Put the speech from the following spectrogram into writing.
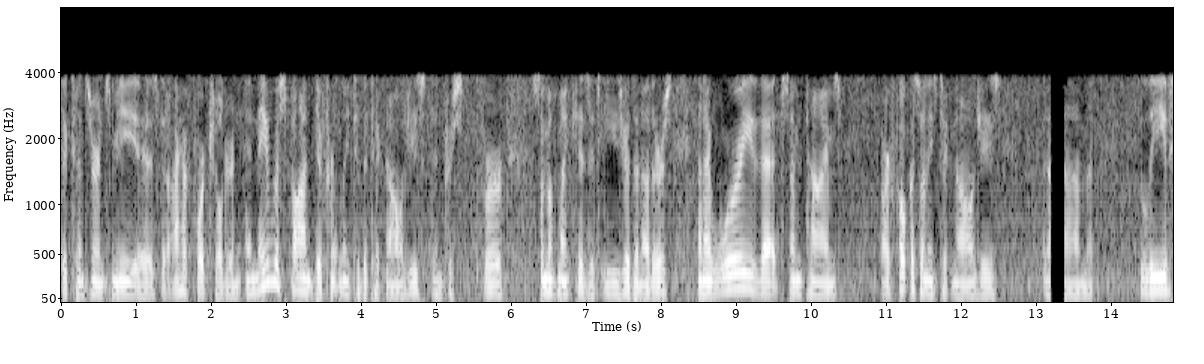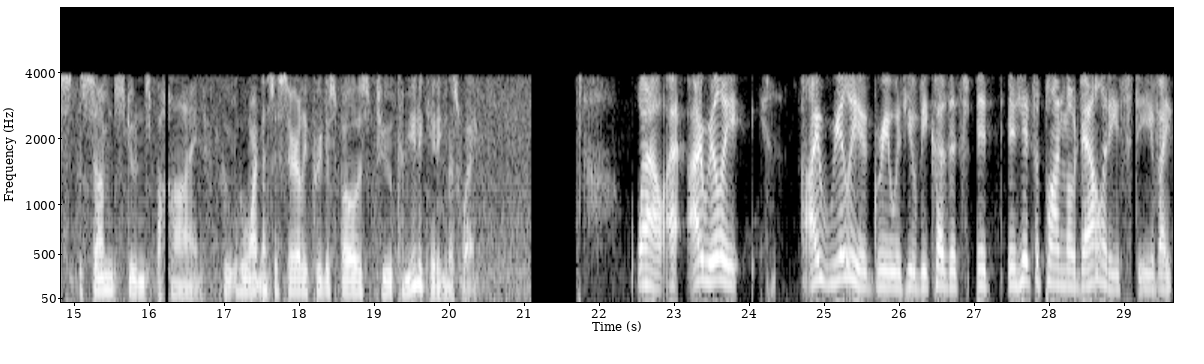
that concerns me is that I have four children and they respond differently to the technologies and for, for some of my kids it's easier than others and I worry that sometimes our focus on these technologies um, leaves some students behind who, who aren't necessarily predisposed to communicating this way. Wow, I, I really I really agree with you because it's it it hits upon modalities, Steve. I,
